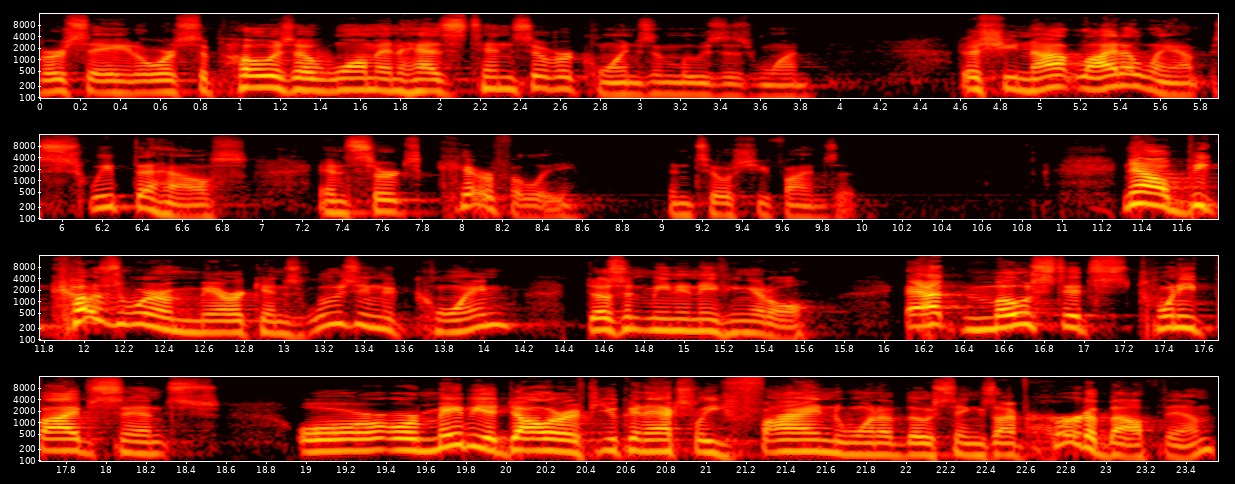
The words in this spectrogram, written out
Verse 8 Or suppose a woman has 10 silver coins and loses one. Does she not light a lamp, sweep the house, and search carefully until she finds it? Now, because we're Americans, losing a coin doesn't mean anything at all. At most, it's 25 cents or, or maybe a dollar if you can actually find one of those things. I've heard about them,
